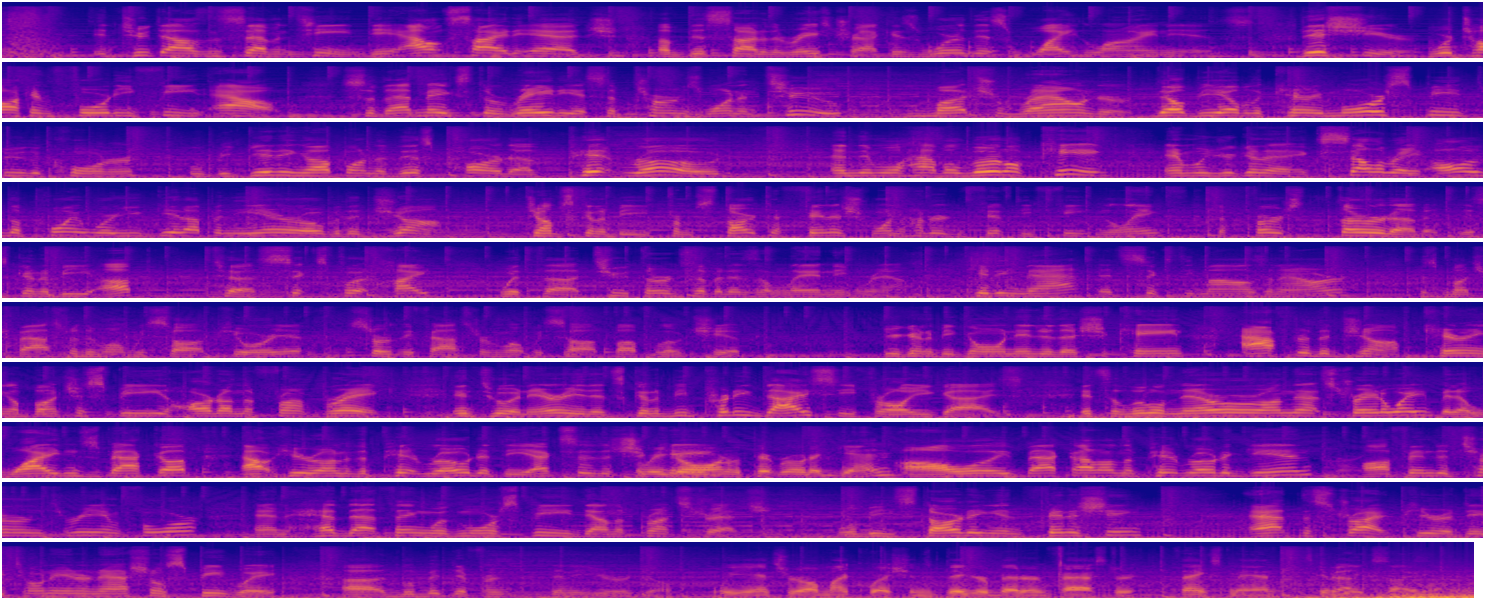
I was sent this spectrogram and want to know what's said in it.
In 2017, the outside edge of this side of the racetrack is where this white line is. This year, we're talking 40 feet out. So that makes the radius of turns one and two much rounder. They'll be able to carry more speed through the corner. We'll be getting up onto this part of pit road and then we'll have a little kink and when you're gonna accelerate all to the point where you get up in the air over the jump. Jump's gonna be from start to finish 150 feet in length. The first third of it is gonna be up to six foot height with uh, two thirds of it as a landing ramp. Hitting that at 60 miles an hour is much faster than what we saw at Peoria, certainly faster than what we saw at Buffalo Chip. You're gonna be going into the chicane after the jump, carrying a bunch of speed hard on the front brake into an area that's gonna be pretty dicey for all you guys. It's a little narrower on that straightaway, but it widens back up out here onto the pit road at the exit of the chicane. we go onto the pit road again? All the way back out on the pit road again, nice. off into turn three and four, and head that thing with more speed down the front stretch. We'll be starting and finishing at the stripe here at Daytona International Speedway, uh, a little bit different than a year ago. Well, you answered all my questions, bigger, better, and faster. Thanks, man. It's going to be exciting.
